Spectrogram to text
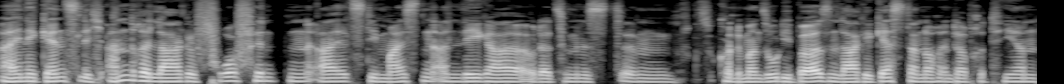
eine gänzlich andere Lage vorfinden, als die meisten Anleger oder zumindest ähm, so konnte man so die Börsenlage gestern noch interpretieren,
